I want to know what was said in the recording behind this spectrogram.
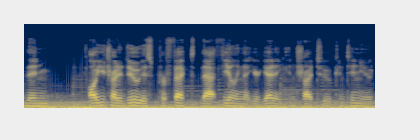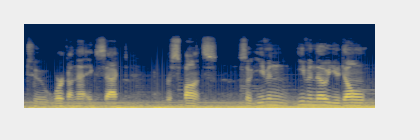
then all you try to do is perfect that feeling that you're getting and try to continue to work on that exact response. So even even though you don't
